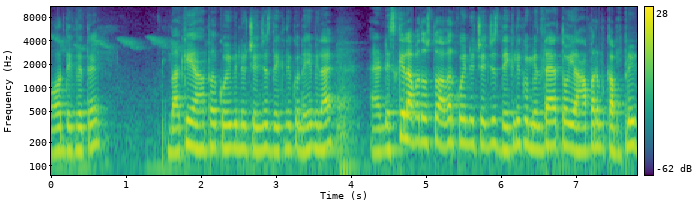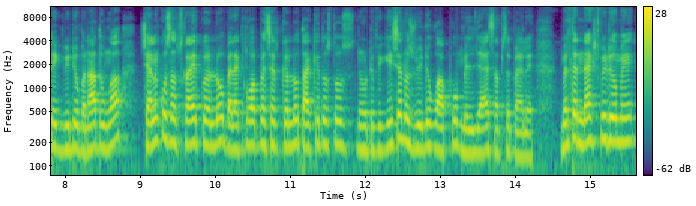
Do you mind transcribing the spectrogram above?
और देख लेते हैं। बाकी यहाँ पर कोई भी न्यू चेंजेस देखने को नहीं मिला है। एंड इसके अलावा दोस्तों, अगर कोई न्यू चेंजेस देखने को मिलता है तो यहाँ पर मैं कंप्लीट एक वीडियो बना दूँगा। चैनल को सब्सक्राइब कर लो बेल आइकन पर सेट कर लो, ताकि दोस्तों, उस नोटिफिकेशन उस वीडियो को आपको मिल जाए सबसे पहले। मिलते हैं नेक्स्ट वीडियो में।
